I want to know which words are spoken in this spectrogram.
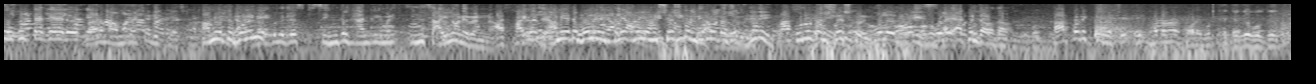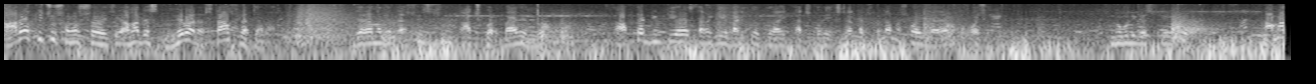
আমার হাত একটা না পারে। রিকোয়েস্ট আমি বলে এগুলো জাস্ট সিঙ্গেল হ্যান্ডেল মানে ইন ইনসাইডও নেবেন না। ঠিক আছে? আমি এটা বলে নিই আমি আমি শেষ করি। পুরোটা শুনুন দিদি পুরোটা শেষ করি। বলে এক মিনিট দাঁড়াও। তারপরে কি হয়েছে? এই ঘটনার পরে আরও কিছু সমস্যা হয়েছে। আমাদের লেবার স্টাফরা যারা যারা আমাদের অ্যাসোসিয়েশন কাজ করে বাইরের লোক আফটার ডিউটি আওয়ার্স তারা গিয়ে বাড়িতে কাজ করে এক্সট্রা কাজ করে আমরা সবাই যাই আমাকে পয়সা নোবডি বেস্ট আমার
